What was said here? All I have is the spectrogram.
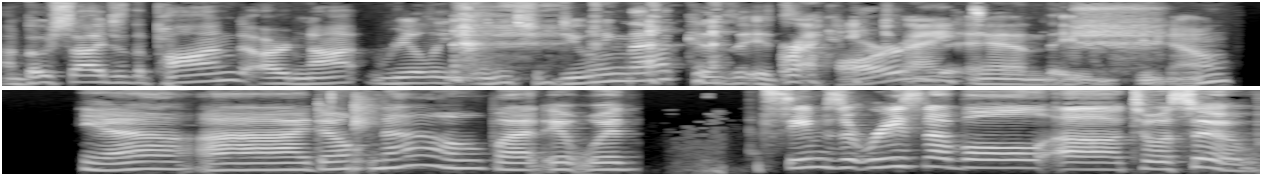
on both sides of the pond are not really into doing that because it's right, hard right. and they you know yeah i don't know but it would it seems reasonable uh, to assume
